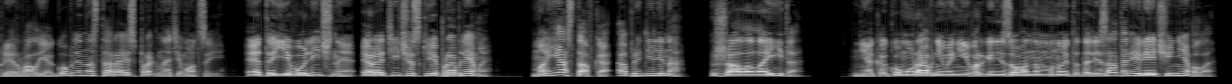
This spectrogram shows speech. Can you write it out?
прервал я гоблина, стараясь прогнать эмоции. Это его личные эротические проблемы. Моя ставка определена. Жало Лаита. Ни о каком уравнивании в организованном мной тотализаторе речи не было.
